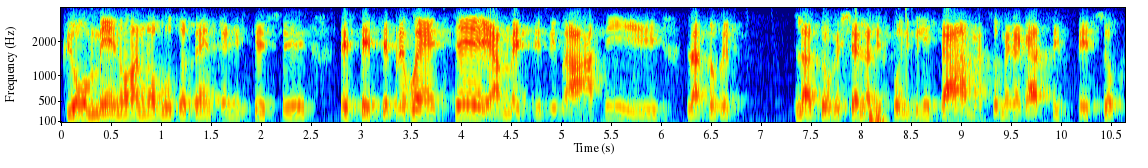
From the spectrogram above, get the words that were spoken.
più o meno hanno avuto sempre stessi, le stesse frequenze, a mezzi privati, laddove, laddove c'è la disponibilità, ma insomma i ragazzi spesso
